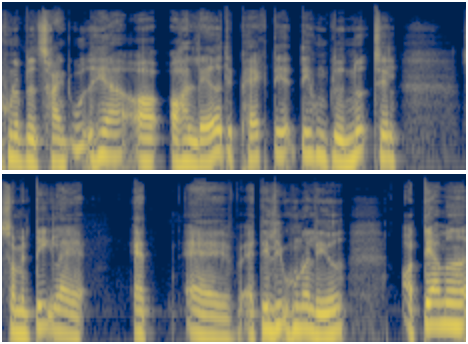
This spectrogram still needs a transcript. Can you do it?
hun er blevet trængt ud her og, og har lavet det pack, det, det er hun blevet nødt til som en del af, af, af, af det liv, hun har levet. Og dermed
